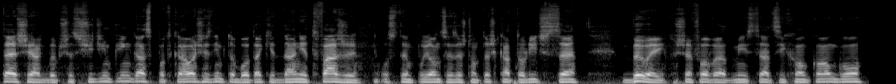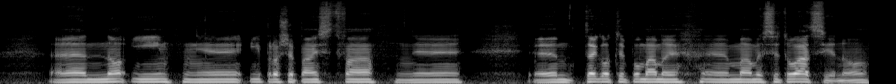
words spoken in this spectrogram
też jakby przez Xi Jinpinga, spotkała się z nim, to było takie danie twarzy ustępujące zresztą też katoliczce byłej szefowej administracji Hongkongu. E, No i, e, i proszę Państwa, e, tego typu mamy, mamy sytuację. No,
